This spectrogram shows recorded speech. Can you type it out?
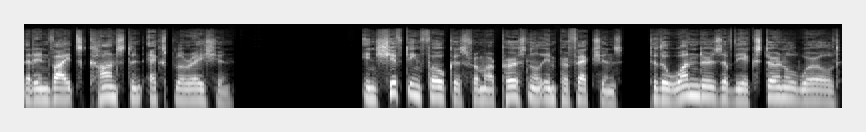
that invites constant exploration. In shifting focus from our personal imperfections to the wonders of the external world,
